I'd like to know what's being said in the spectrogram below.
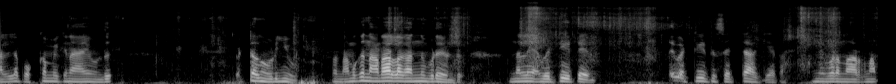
നല്ല പൊക്കം വയ്ക്കണായതുകൊണ്ട് പെട്ടെന്ന് ഒടിഞ്ഞു പോകും അപ്പം നമുക്ക് നടാനുള്ള കന്ന് ഇവിടെ ഉണ്ട് എന്നാലും ഞാൻ വെട്ടിയിട്ടേന്ന്. വെട്ടിയിട്ട് സെറ്റാക്കി കേട്ടോ ഇനി ഇവിടെ നടണം.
